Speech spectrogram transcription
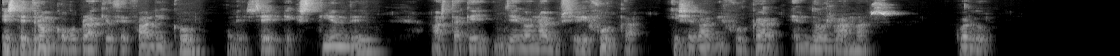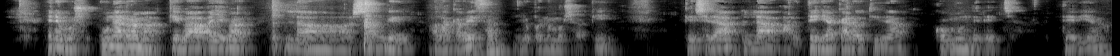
Este tronco se extiende hasta que llega una, se bifurca y se va a bifurcar en dos ramas. ¿De acuerdo? Tenemos una rama que va a llevar la sangre a la cabeza, y lo ponemos aquí, que será la arteria carótida común derecha. Arteria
